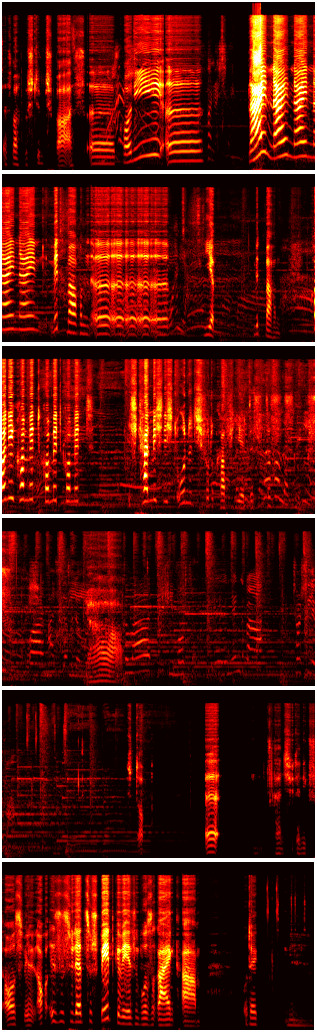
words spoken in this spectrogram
Das macht bestimmt Spaß. Äh, Conny, äh... Nein, nein, nein, nein, nein. Mitmachen. Äh, äh, äh, äh. Hier. Mitmachen. Conny, komm mit, komm mit, komm mit. Ich kann mich nicht ohne dich fotografieren. Das, das ist nichts. Ja. Stopp. Äh, kann ich wieder nichts auswählen. Auch ist es wieder zu spät gewesen, wo es reinkam. Oder... Hm.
